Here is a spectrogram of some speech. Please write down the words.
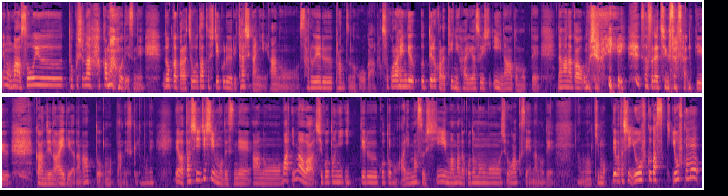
でもまあそういう特殊な袴をですね どっかから調達してくるより確かにあのサルエルパンツの方がそこら辺で売ってるから手に入りやすいしいいなと思ってなかなか面白い さすがちぐささんっていう感じのアイディアだなと思ったんですけどもね。で私自身もですねあの、まあ、今は仕事に行ってることもありますし、まあ、まだ子供も小学生なのであので私洋服が好き洋服も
